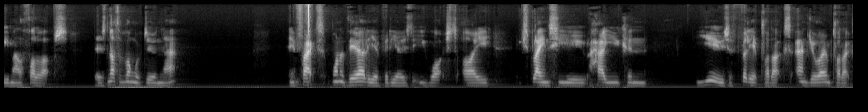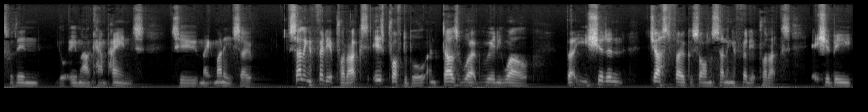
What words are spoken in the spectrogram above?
email follow-ups. There's nothing wrong with doing that. In fact, one of the earlier videos that you watched, I explained to you how you can use affiliate products and your own products within your email campaigns to make money. So selling affiliate products is profitable and does work really well, but you shouldn't just focus on selling affiliate products. It should be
